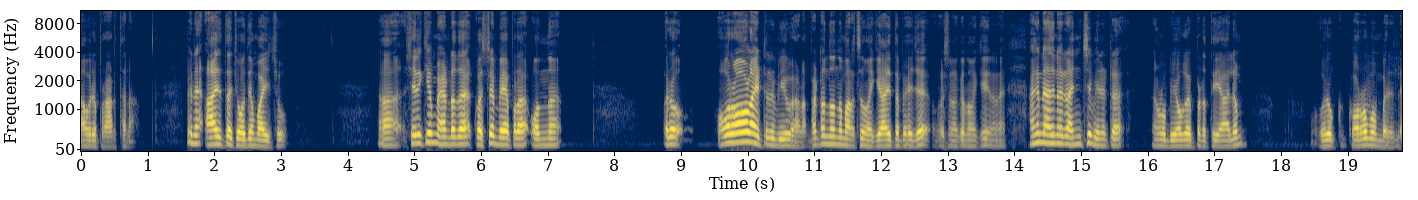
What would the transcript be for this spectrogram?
ആ ഒരു പ്രാർത്ഥന. പിന്നെ ആദ്യത്തെ ചോദ്യം വായിച്ചു. ശരിക്കും വേണ്ടത് ക്വസ്റ്റ്യൻ പേപ്പർ ഒന്ന് ഒരു ഓവറോളായിട്ടൊരു റിവ്യൂ വേണം. പെട്ടെന്നൊന്ന് മറച്ച് നോക്കി. ആദ്യത്തെ പേജ് ക്വസ്റ്റ്യനൊക്കെ നോക്കി. അങ്ങനെ അതിനൊരു അഞ്ച് മിനിറ്റ് നമ്മൾ ഉപയോഗപ്പെടുത്തിയാലും ഒരു കുറവും വരില്ല.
